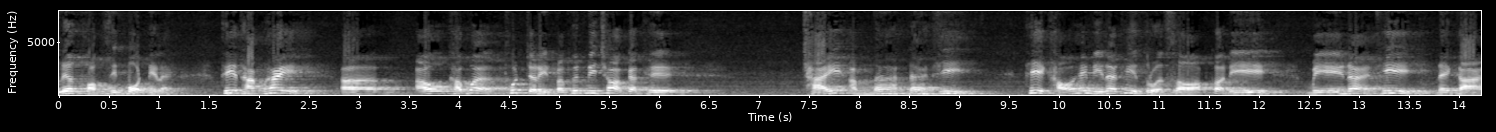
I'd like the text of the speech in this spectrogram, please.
เรื่องของสินบนนี่แหละ ที่ทำให้เอาคำว่าทุจริตประพฤติมิชอบก็คือ ใช้อำนาจหน้าที่ ที่เขาให้มีหน้าที่ตรวจสอบก็ดี มีหน้าที่ในการ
